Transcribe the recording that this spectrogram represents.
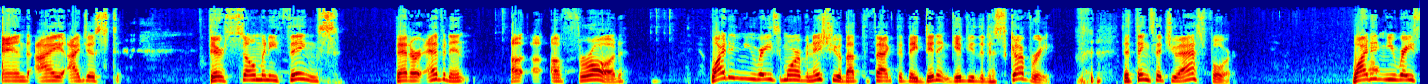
And I, I just, there's so many things that are evident of, of fraud. Why didn't you raise more of an issue about the fact that they didn't give you the discovery, the things that you asked for? Why didn't you raise?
